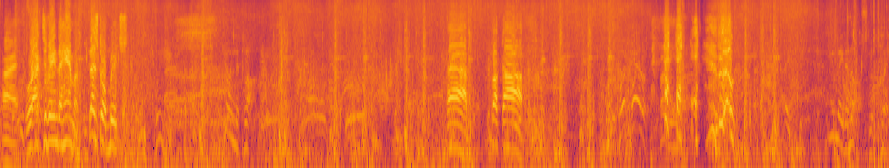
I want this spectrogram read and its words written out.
Alright, we're activating the hammer. Let's go, bitch. Join the club. Ah, fuck off. You made an ox look great.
